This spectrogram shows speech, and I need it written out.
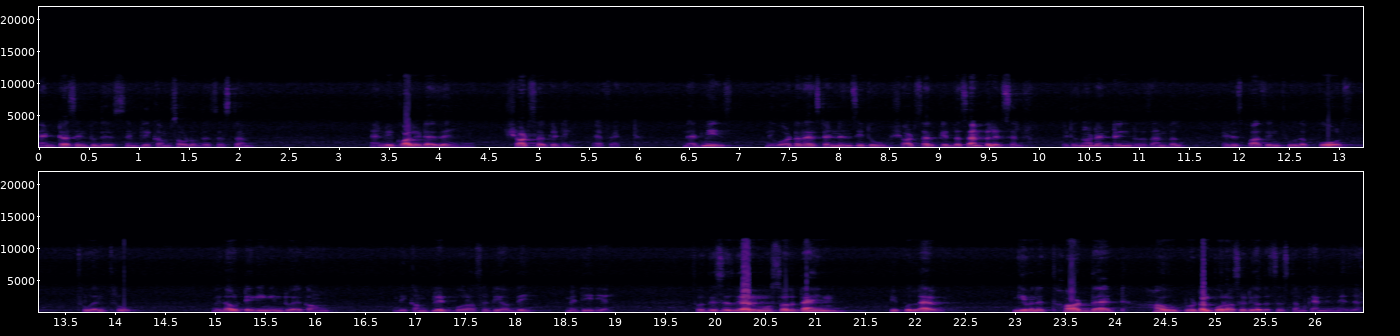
enters into this simply comes out of the system and we call it as a short circuiting effect. That means, the water has tendency to short circuit the sample itself. It is not entering into the sample, it is passing through the pores through and through without taking into account the complete porosity of the material. So, this is where most of the time people have given a thought that how total porosity of the system can be measured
